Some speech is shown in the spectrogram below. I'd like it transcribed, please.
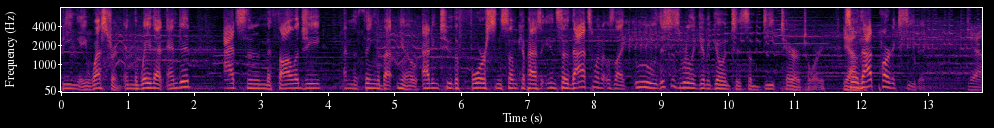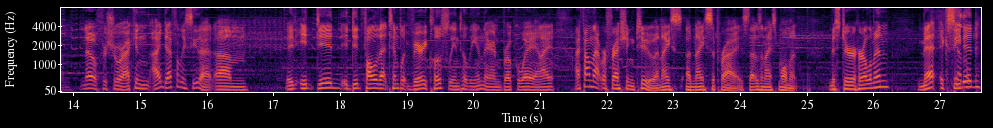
being a western? And the way that ended adds to the mythology and the thing about you know adding to the force in some capacity and so that's when it was like ooh this is really going to go into some deep territory Yeah. so that part exceeded Yeah. No, for sure. I can. I definitely see that. Um, it, it did it did follow that template very closely until the end there and broke away, and I I found that refreshing too. A nice a nice surprise. That was a nice moment. Mr. Hurleman met exceeded.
